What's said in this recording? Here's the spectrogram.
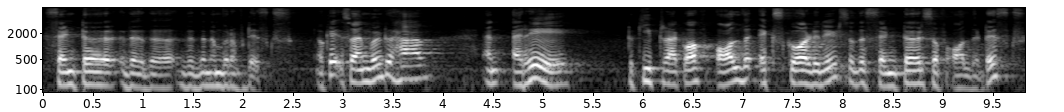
center the, the, the, the number of disks. Okay. So, I am going to have an array to keep track of all the x coordinates of the centers of all the disks,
